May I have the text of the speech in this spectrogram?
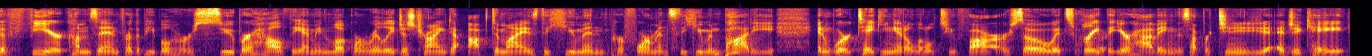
the fear comes in for the people who are super healthy. I mean, look, we're really just trying to optimize the human performance, the human body, and we're taking it a little too far. So it's great sure. that you're having this opportunity to educate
